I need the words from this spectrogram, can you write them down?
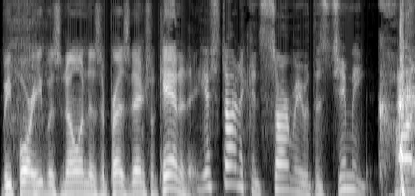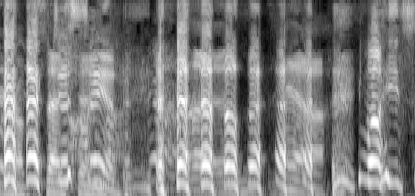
before he was known as a presidential candidate. You're starting to concern me with this Jimmy Carter obsession. Just saying. Uh, yeah. Well, he's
